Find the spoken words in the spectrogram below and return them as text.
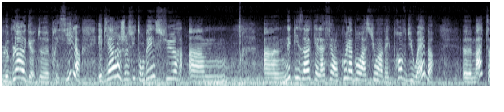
le, blog de Priscille, eh bien je suis tombée sur un, un épisode qu'elle a fait en collaboration avec Prof du Web euh, Matt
